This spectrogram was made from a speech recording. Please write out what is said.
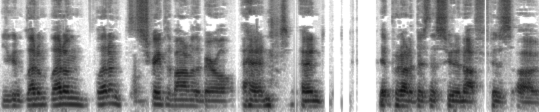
You can let them let them let them scrape the bottom of the barrel and and get put out of business soon enough because uh,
